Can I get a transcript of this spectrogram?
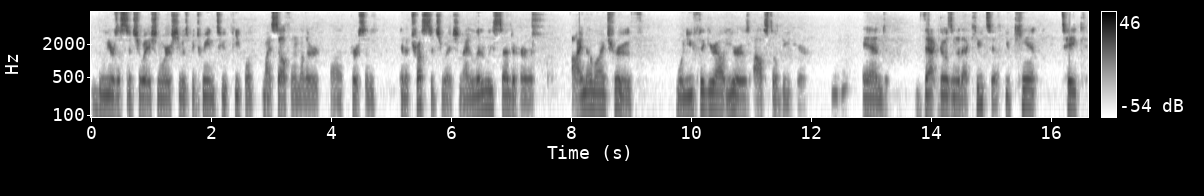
there was a situation where she was between two people, myself and another uh, person, in a trust situation. I literally said to her, I know my truth. When you figure out yours, I'll still be here. Mhm. And that goes into that Q tip. You can't take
